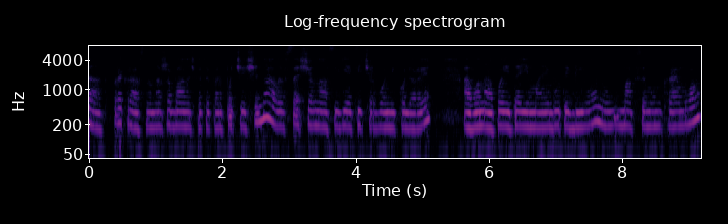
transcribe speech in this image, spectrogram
Так, прекрасно, наша баночка тепер почищена, але все ще в нас є ці червоні кольори, а вона, по ідеї, має бути біла, ну максимум кремова.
